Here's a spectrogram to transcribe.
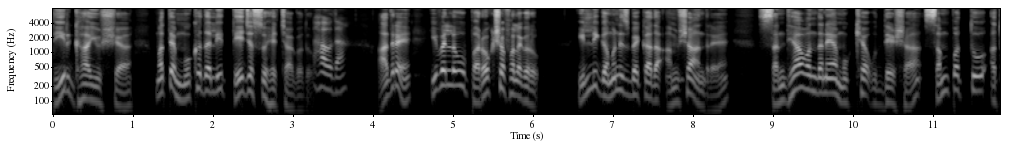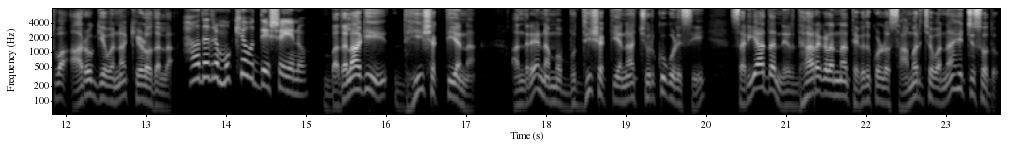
ದೀರ್ಘಾಯುಷ್ಯ ಮತ್ತೆ ಮುಖದಲ್ಲಿ ತೇಜಸ್ಸು ಹೆಚ್ಚಾಗೋದು. ಹೌದಾ? ಆದರೆ ಇವೆಲ್ಲವೂ ಪರೋಕ್ಷ ಫಲಗಳು. ಇಲ್ಲಿ ಗಮನಿಸಬೇಕಾದ ಅಂಶ ಅಂದ್ರೆ ಸಂಧ್ಯಾವಂದನೆಯ ಮುಖ್ಯ ಉದ್ದೇಶ ಸಂಪತ್ತು ಅಥವಾ ಆರೋಗ್ಯವನ್ನ ಕೇಳೋದಲ್ಲ. ಹೌದಾದ್ರೆ ಮುಖ್ಯ ಉದ್ದೇಶ ಏನು? ಬದಲಾಗಿ ಧೀಶಕ್ತಿಯನ್ನ. ಅಂದ್ರೆ ನಮ್ಮ ಬುದ್ಧಿಶಕ್ತಿಯನ್ನ ಚುರುಕುಗೊಳಿಸಿ ಸರಿಯಾದ ನಿರ್ಧಾರಗಳನ್ನ ತೆಗೆದುಕೊಳ್ಳೋ ಸಾಮರ್ಥ್ಯವನ್ನ ಹೆಚ್ಚಿಸೋದು.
